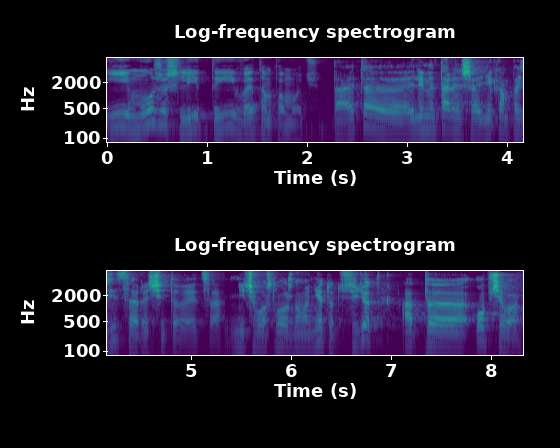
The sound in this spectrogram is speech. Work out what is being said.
И можешь ли ты в этом помочь? Да, это элементарнейшая декомпозиция рассчитывается. Ничего сложного нет. То есть идет от э, общего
